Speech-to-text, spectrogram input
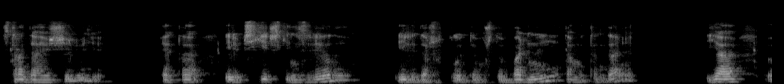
страдающие люди. Это или психически незрелые, или даже вплоть до того, что больные там и так далее. Я э,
